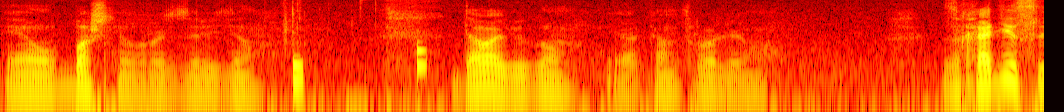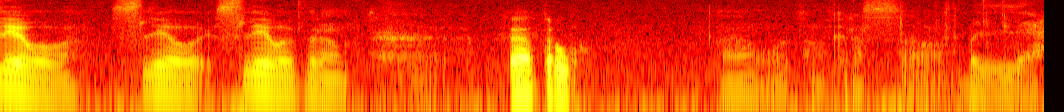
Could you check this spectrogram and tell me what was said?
Я его в башню вроде зарядил. Давай бегом, я контролю его. Заходи с левого, слева, слева прям. Да, труп. А, вот он, красава, бля.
